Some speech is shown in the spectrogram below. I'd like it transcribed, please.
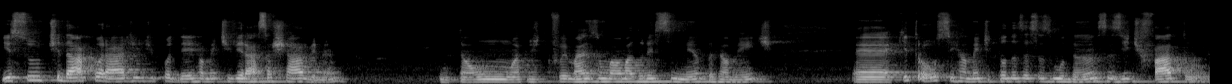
Isso te dá a coragem de poder realmente virar essa chave, né? Então, acredito que foi mais um amadurecimento realmente é, que trouxe realmente todas essas mudanças e, de fato,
